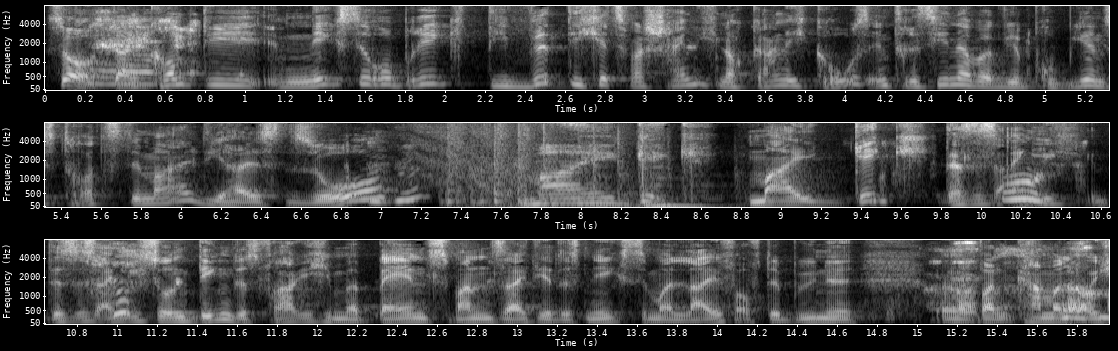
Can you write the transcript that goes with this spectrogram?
So, dann kommt die nächste Rubrik. Die wird dich jetzt wahrscheinlich noch gar nicht groß interessieren, aber wir probieren es trotzdem mal. Die heißt so. My Gig. My Gig, das ist eigentlich, das ist eigentlich so ein Ding. Das frage ich immer Bands. Wann seid ihr das nächste Mal live auf der Bühne? Äh, wann kann man euch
